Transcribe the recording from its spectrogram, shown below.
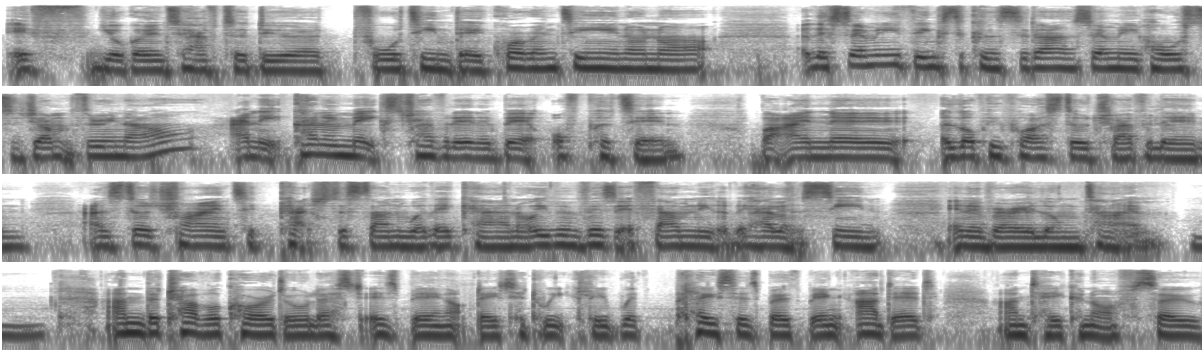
if you're going to have to do a 14 day quarantine or not. There's so many things to consider and so many holes to jump through now. And it kind of makes traveling a bit off putting. But I know a lot of people are still traveling and still trying to catch the sun where they can or even visit a family that they haven't seen in a very long time. Mm. And the travel corridor list is being updated weekly with places both being added and taken off. So,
